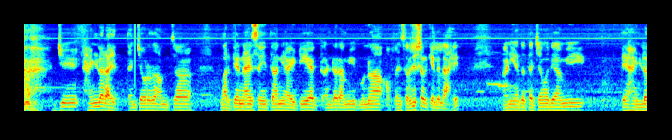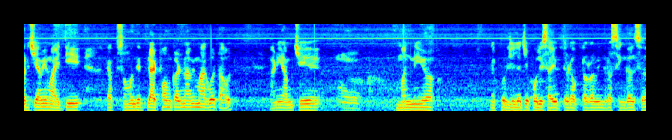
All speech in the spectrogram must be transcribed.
जे हँडलर आहेत त्यांच्यावर आमचा भारतीय न्यायसंहिता आणि आय टी ॲक्ट अंडर आम्ही गुन्हा ऑफेन्स रजिस्टर केलेला आहे. आणि आता त्याच्यामध्ये आम्ही त्या हँडलरची आम्ही माहिती त्या संबंधित प्लॅटफॉर्मकडनं आम्ही मागवत आहोत. आणि आमचे माननीय नागपूर जिल्ह्याचे पोलीस आयुक्त doctor Ravindra Singal sir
